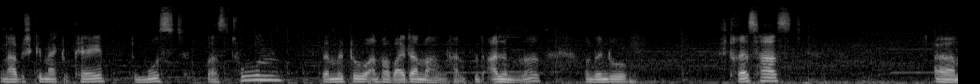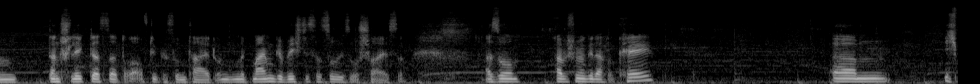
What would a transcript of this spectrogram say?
Und habe ich gemerkt, okay, du musst was tun, damit du einfach weitermachen kannst mit allem. Ne? Und wenn du Stress hast, ähm, dann schlägt das da auf die Gesundheit. Und mit meinem Gewicht ist das sowieso scheiße. Also habe ich mir gedacht, okay, ähm, ich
